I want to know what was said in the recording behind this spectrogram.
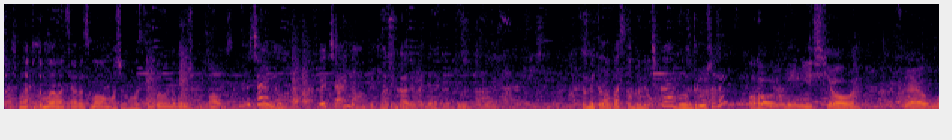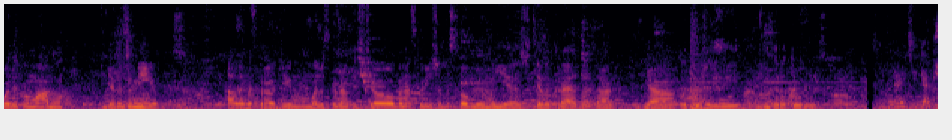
щось мене втомила ця розмова. Може б ми зробили невеличку паузу? Звичайно. Звичайно, Такі цікаві книги тут у нас. Помітила у вас обручка, ви одружений? О, ні, ні, що ви. Це вводить в оману, я розумію. Але насправді можу сказати, що вона скоріше висловлює моє життєве кредо, так? Я одружений з літературою. До речі, як ви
